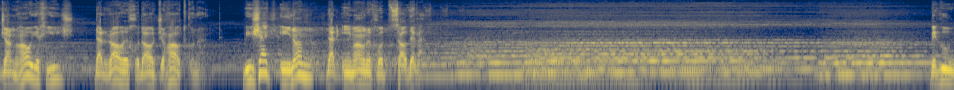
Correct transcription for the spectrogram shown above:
جانهای خیش در راه خدا جهاد کنند. بیشک اینان در ایمان خود صادقند. بگو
